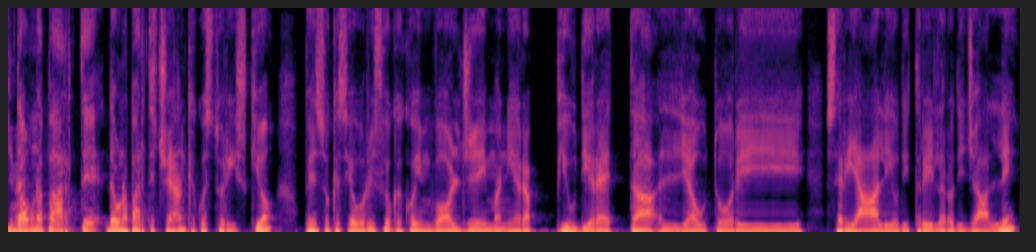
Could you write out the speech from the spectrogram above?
da, una parte, da una parte c'è anche questo rischio, penso che sia un rischio che coinvolge in maniera più diretta gli autori seriali o di thriller o di gialli,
